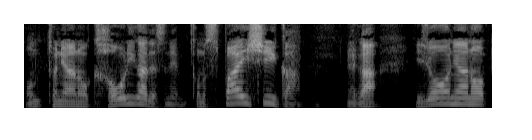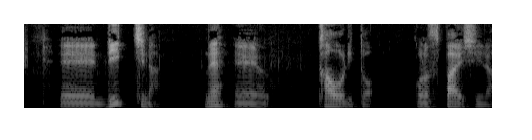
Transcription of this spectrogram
本当にあの香りがですねこのスパイシー感が非常にあの、えーリッチなね、えー香りとこのスパイシーな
